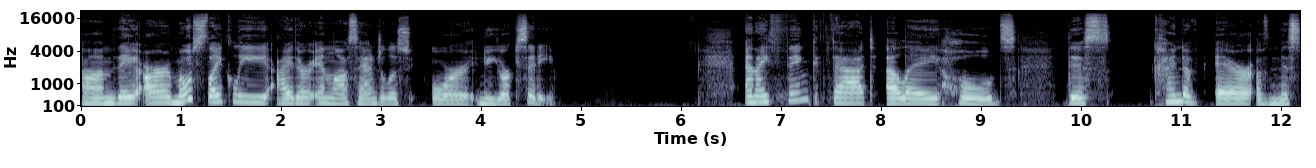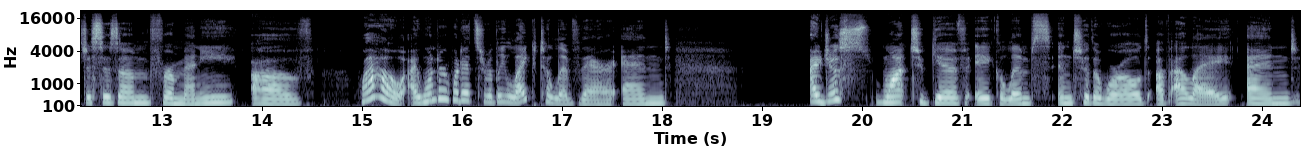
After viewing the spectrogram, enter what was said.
um, they are most likely either in Los Angeles or New York City. And I think that LA holds this kind of air of mysticism for many of wow, I wonder what it's really like to live there and I just want to give a glimpse into the world of LA and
